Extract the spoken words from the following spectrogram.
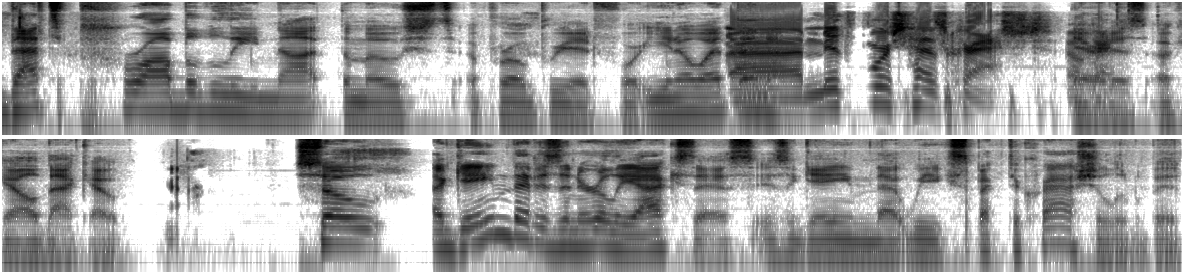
That's probably not the most appropriate for. You know what? Then Uh, MythForce has crashed. There okay. it is. Okay, I'll back out. So, a game that is in early access is a game that we expect to crash a little bit.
